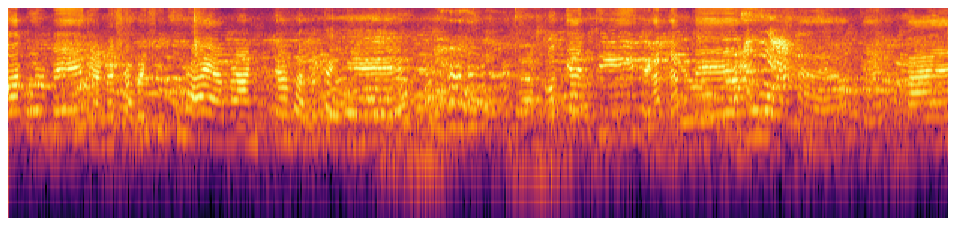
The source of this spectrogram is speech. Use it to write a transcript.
দোয়া করবে যেন সবাই সুখী হয় আমার আন্টিটা ভালো থাকে। Okay aunty okay bye.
